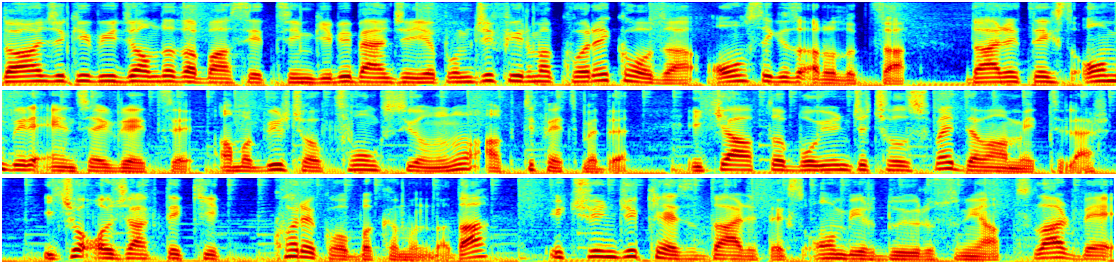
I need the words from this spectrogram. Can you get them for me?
Daha önceki videomda da bahsettiğim gibi bence yapımcı firma Coreco'da 18 Aralık'ta DirectX 11'i entegre etti ama birçok fonksiyonunu aktif etmedi. 2 hafta boyunca çalışmaya devam ettiler. 2 Ocak'taki Coreco bakımında da 3. kez DirectX 11 duyurusunu yaptılar ve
